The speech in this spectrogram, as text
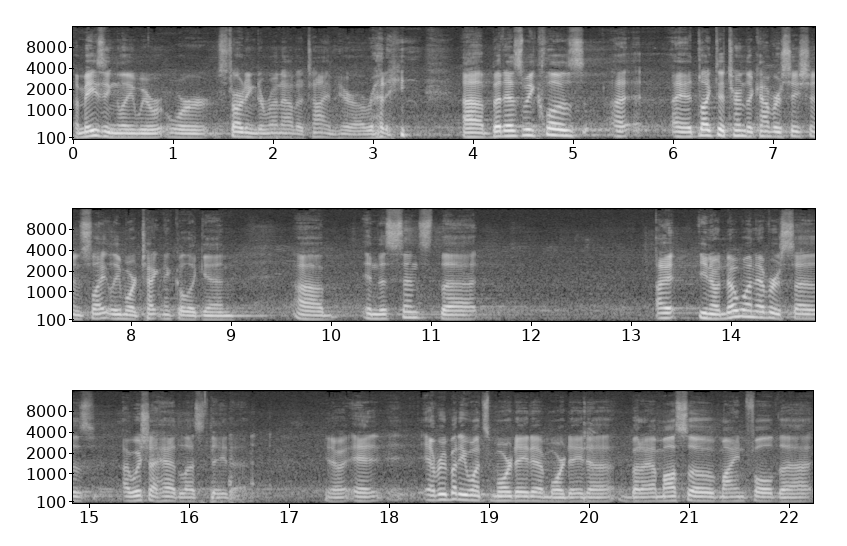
amazingly, we're, we're starting to run out of time here already. Uh, but as we close, I, I'd like to turn the conversation slightly more technical again, uh, in the sense that I, you know, no one ever says, "I wish I had less data." You know, it, everybody wants more data, more data, but I'm also mindful that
